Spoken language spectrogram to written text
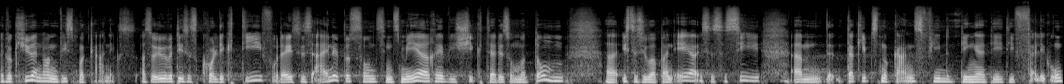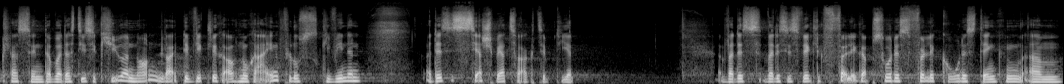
über QAnon wissen wir gar nichts. Also über dieses Kollektiv oder ist es eine Person, sind es mehrere, wie schickt er das um und um, äh, ist es überhaupt ein Er, ist es ein Sie? Ähm, da gibt es noch ganz viele Dinge, die, die völlig unklar sind, aber dass diese QAnon-Leute wirklich auch noch Einfluss gewinnen, das ist sehr schwer zu akzeptieren. Weil das, weil das ist wirklich völlig absurdes, völlig krudes Denken, ähm,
